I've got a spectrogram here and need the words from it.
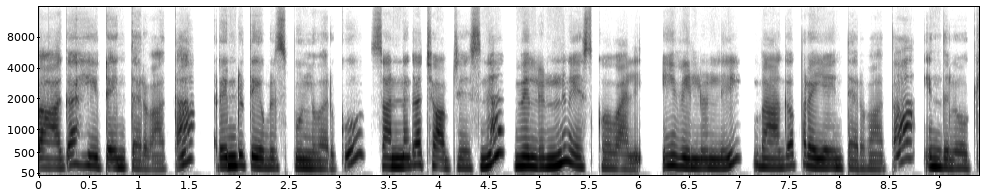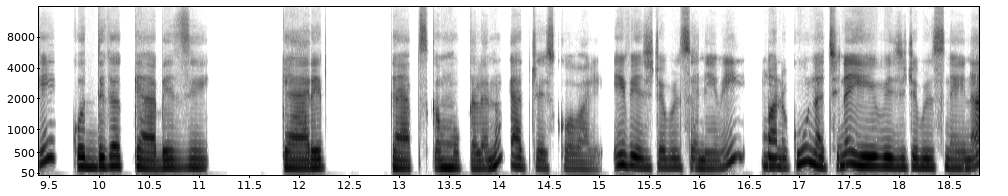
బాగా హీట్ అయిన తర్వాత రెండు టేబుల్ స్పూన్ల వరకు సన్నగా చాప్ చేసిన వెల్లుల్లిని వేసుకోవాలి. ఈ వెల్లుల్లి బాగా ఫ్రై అయిన తర్వాత ఇందులోకి కొద్దిగా క్యాబేజీ, క్యారెట్, క్యాప్సికమ్ ముక్కలను యాడ్ చేసుకోవాలి. ఈ వెజిటబుల్స్ అనేవి మనకు నచ్చిన ఏ వెజిటబుల్స్‌నైనా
